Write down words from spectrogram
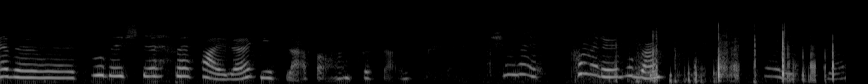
Evet. Burada işte vesaire giysiler falan gösterdim. Şimdi kamerayı buradan şöyle tutacağım.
